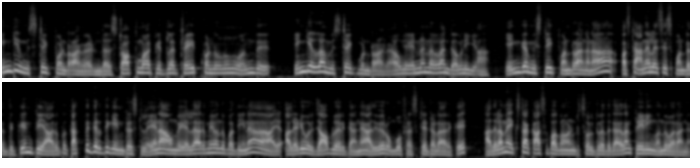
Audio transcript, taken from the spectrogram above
எங்கேயும் மிஸ்டேக் பண்ணுறாங்க இந்த ஸ்டாக் மார்க்கெட்டில் ட்ரேட் பண்ணணும்னு வந்து எங்கெல்லாம் மிஸ்டேக் பண்ணுறாங்க அவங்க என்னென்னலாம் கவனிக்கலாம் எங்கே மிஸ்டேக் பண்ணுறாங்கன்னா ஃபஸ்ட்டு அனலைசிஸ் பண்ணுறதுக்குன்ட்டு யாருக்கும் கற்றுக்கிறதுக்கு இன்ட்ரெஸ்ட் இல்லை. ஏன்னா அவங்க எல்லாருமே வந்து பார்த்தீங்கன்னா ஆல்ரெடி ஒரு ஜாப்ல இருக்காங்க. அதுவே ரொம்ப ஃப்ரஸ்ட்ரேட்டடாக இருக்குது அது இல்லாமல் எக்ஸ்ட்ரா காசு பார்க்கணும்னு சொல்கிறதுக்காக தான் ட்ரேடிங் வந்து வராங்க.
